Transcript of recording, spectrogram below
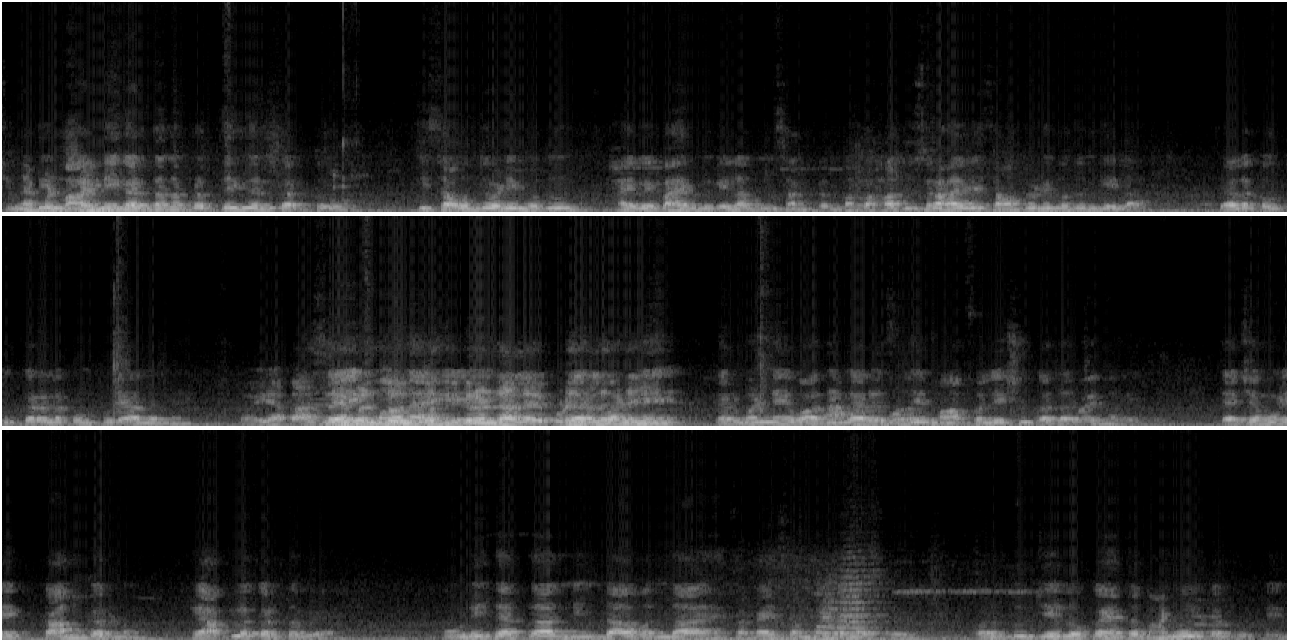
शेवटी मागणी करताना प्रत्येक जण करतो. की सावंतवाडीमधून हायवे बाहेरून गेला म्हणून सांगतात. मग आता हा दुसरा हायवे सावंतवाडीमधून गेला त्याला कौतुक करायला कोण पुढे आलं नाही. भाई, आता असं एक आहे, कर्मण्ये कर्मण्ये वादिका रस्ते मा फलेशु कदाचन त्याच्यामुळे काम करणं हे आपलं कर्तव्य आहे. कोणी त्याचा निंदा वंदा ह्याचा काही संबंध नसतो. परंतु जे लोक ह्याचं भांडवल करत होते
